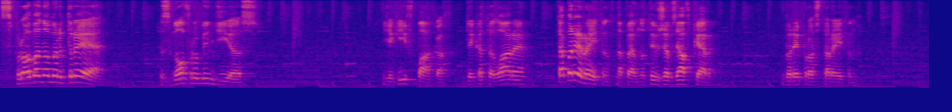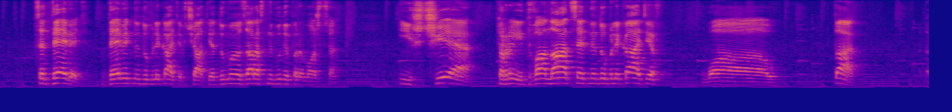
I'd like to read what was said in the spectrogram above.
Спроба номер 3. Знов Рубін Діас. Який в паках? Декателари. Та бери рейтинг, напевно, ти вже взяв кер. Бери просто рейтинг. Це 9. 9 недублікатів, чат. Я думаю, зараз не буде переможця. І ще 3. 12 недублікатів. Вау. Так. Е,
